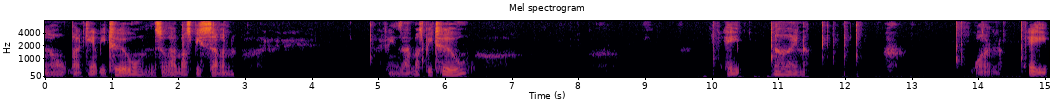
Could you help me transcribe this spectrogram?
Well, that can't be 2, and so that must be 7. Which means that must be 2. 8, 9, 1, 8.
